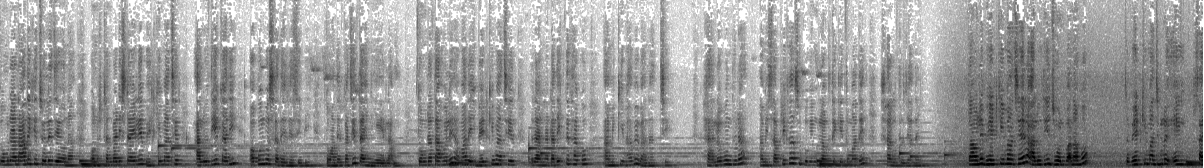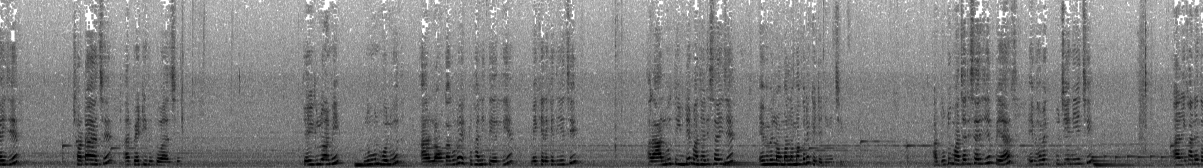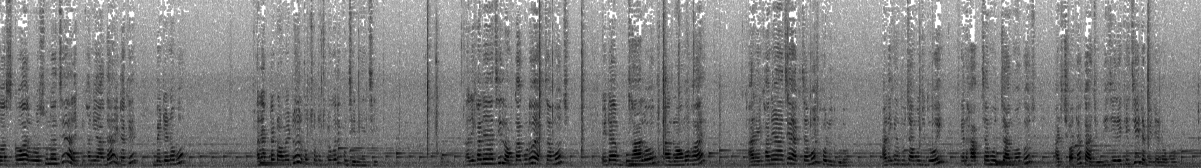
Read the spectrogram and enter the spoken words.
তোমরা না দেখে চলে যেও না। অনুষ্ঠান বাড়ি স্টাইলে ভেটকি মাছের আলু দিয়ে কারি অপূর্ব স্বাদের রেসিপি তোমাদের কাছে তাই নিয়ে এলাম। তোমরা তাহলে আমার এই ভেটকি মাছের রান্নাটা দেখতে থাকো, আমি কীভাবে বানাচ্ছি। হ্যালো বন্ধুরা, আমি সাপ্রিকা কুকিং ব্লগ থেকে তোমাদের স্বাগত জানাই। তাহলে ভেটকি মাছের আলু দিয়ে ঝোল বানাবো। তো ভেটকি মাছগুলো এই সাইজের ছটা আছে আর পেটি দুটো আছে। এইগুলো আমি নুন, হলুদ আর লঙ্কা গুঁড়ো একটুখানি তেল দিয়ে মেখে রেখে দিয়েছি। আর আলু তিনটে মাঝারি সাইজের এভাবে লম্বা লম্বা করে কেটে নিয়েছি। আর দুটো মাঝারি সাইজের পেঁয়াজ এইভাবে কুচিয়ে নিয়েছি। আর এখানে দশ কোয়া রসুন আছে আর একটুখানি আদা, এটাকে বেটে নেব। আর একটা টমেটো এরকম ছোট ছোট করে কুচিয়ে নিয়েছি। আর এখানে আছে লঙ্কা গুঁড়ো এক চামচ এটা ঝালও আর রঙও হয়। আর এখানে আছে এক চামচ হলুদ গুঁড়ো। আর এখানে দু চামচ দই এখানে হাফ চামচ চাল মগজ, আর ছটা কাজু। ভিজিয়ে রেখেছি, এটা বেটে নেব।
